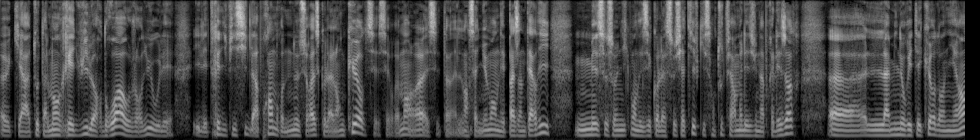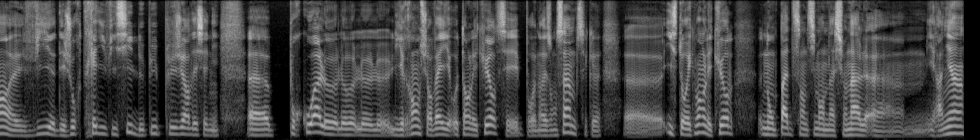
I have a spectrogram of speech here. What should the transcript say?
euh, qui a totalement réduit leurs droits aujourd'hui, où il est, très difficile d'apprendre, ne serait-ce que la langue kurde. C'est vraiment, l'enseignement n'est pas interdit, mais ce sont uniquement des écoles associatives qui sont toutes fermées les unes après les autres. Euh, la minorité kurde en Iran euh, vit des jours très difficiles depuis plusieurs décennies pourquoi l'Iran surveille autant les Kurdes C'est pour une raison simple, c'est que euh, historiquement, les Kurdes n'ont pas de sentiment national euh, iranien,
